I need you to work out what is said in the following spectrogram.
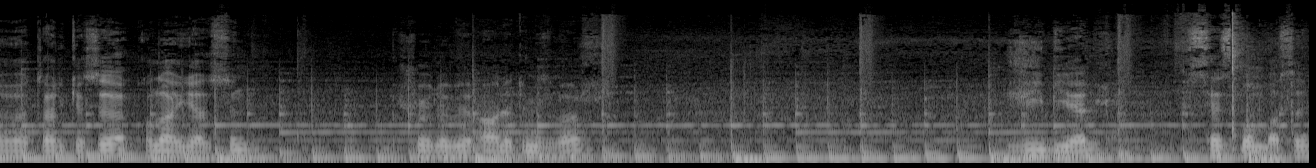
Evet herkese kolay gelsin. Şöyle bir aletimiz var. JBL ses bombası.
